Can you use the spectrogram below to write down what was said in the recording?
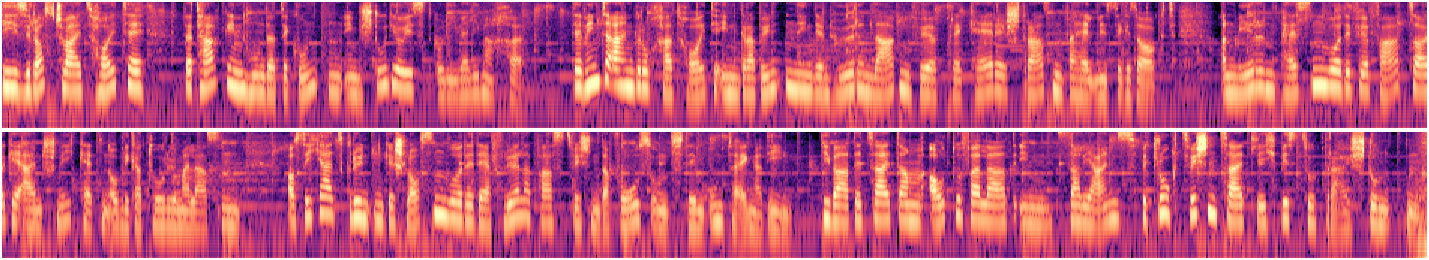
Die Südostschweiz heute, der Tag in 100 Sekunden. Im Studio ist Olivia Limacher. Der Wintereinbruch hat heute in Grabünden in den höheren Lagen für prekäre Straßenverhältnisse gesorgt. An mehreren Pässen wurde für Fahrzeuge ein Schneekettenobligatorium erlassen. Aus Sicherheitsgründen geschlossen wurde der Flürlerpass zwischen Davos und dem Unterengadin. Die Wartezeit am Autoverlad in Saliens betrug zwischenzeitlich bis zu drei Stunden.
